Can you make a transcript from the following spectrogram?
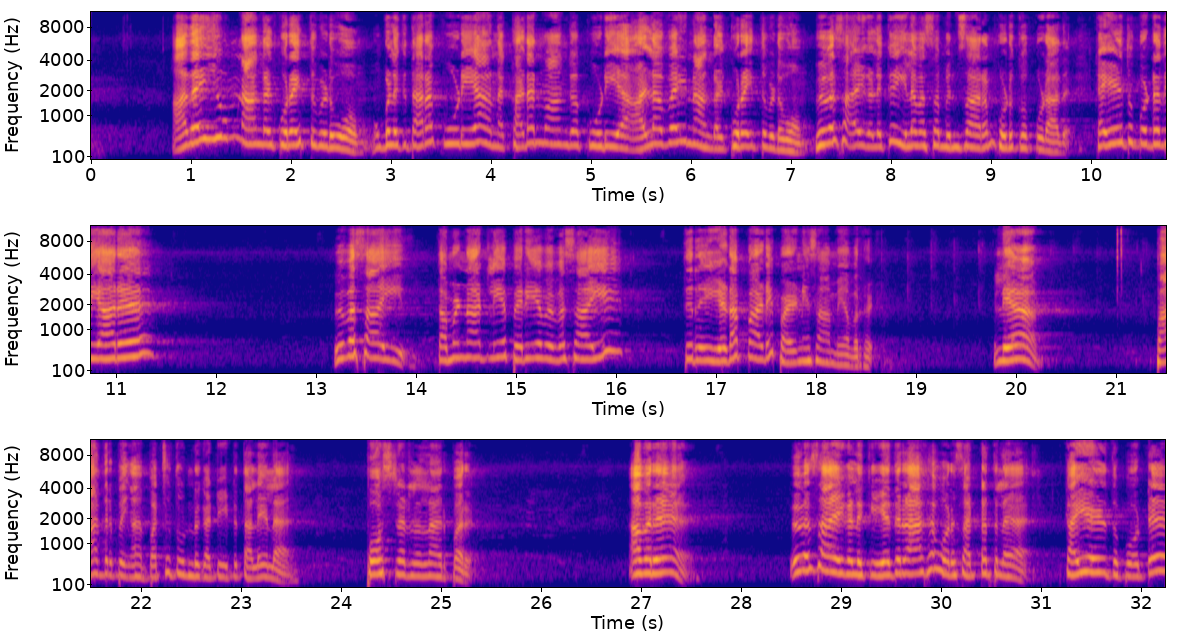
அதையும் நாங்கள் குறைத்து விடுவோம். உங்களுக்கு தரக்கூடிய அந்த கடன் வாங்கக்கூடிய அளவை நாங்கள் குறைத்து விடுவோம். விவசாயிகளுக்கு இலவச மின்சாரம் கொடுக்க கூடாது கையெழுத்து போட்டது யாரு? விவசாயி. தமிழ்நாட்டிலேயே பெரிய விவசாயி திரு எடப்பாடி பழனிசாமி அவர்கள். இல்லையா? பார்த்துருப்பீங்க பச்சை துண்டு கட்டிட்டு தலையில் போஸ்டர்லலாம் இருப்பார். அவர் விவசாயிகளுக்கு எதிராக ஒரு சட்டத்தில் கையெழுத்து போட்டு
